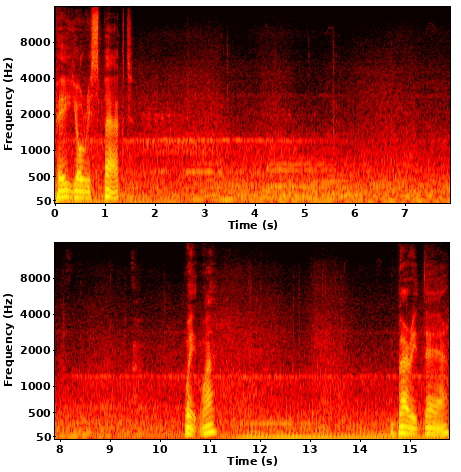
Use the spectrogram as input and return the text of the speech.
Pay your respect. Wait, what? Buried there.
